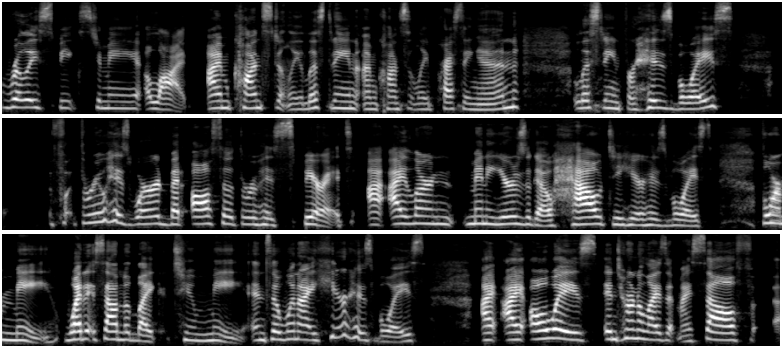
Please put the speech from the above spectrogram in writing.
really speaks to me a lot. I'm constantly listening, I'm constantly pressing in, listening for his voice f- through his word, but also through his spirit. I-, I learned many years ago how to hear his voice for me, what it sounded like to me. And so when I hear his voice, I, I always internalize it myself uh,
